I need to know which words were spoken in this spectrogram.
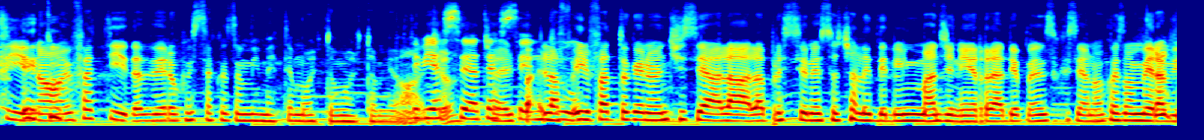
Sì, no, tu- infatti davvero questa cosa mi mette molto molto a mio Devi agio. essere a Cioè, testa il, in la- il fatto che non ci sia la, la pressione sociale dell'immagine in radio penso che sia una cosa meravigliosa.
